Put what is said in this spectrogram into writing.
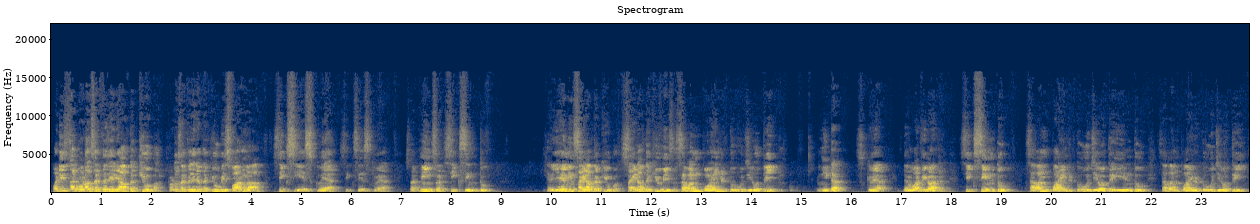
What is the total surface area of the cube? Total surface area of the cube is formula 6a square 6a square so that means uh, 6 into a means side of the cube. Side of the cube is 7.203 meter square. Then what we got? 6 into 7.203 into 7.203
